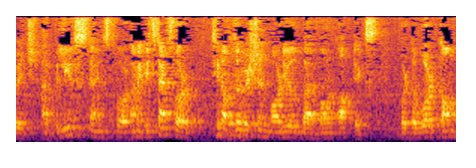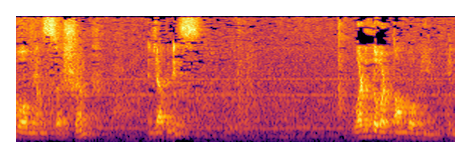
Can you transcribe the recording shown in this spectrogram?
which I believe stands for. I mean, it stands for Thin Observation Module by Bound Optics, but the word Tombo means uh, shrimp in Japanese. What does the word Tombo mean in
